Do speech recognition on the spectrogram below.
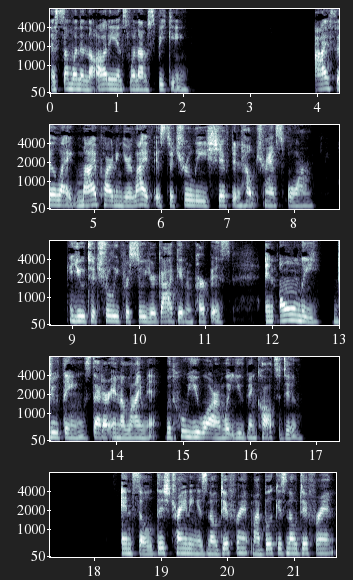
as someone in the audience when I'm speaking. I feel like my part in your life is to truly shift and help transform you to truly pursue your God given purpose and only do things that are in alignment with who you are and what you've been called to do. And so this training is no different. My book is no different.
